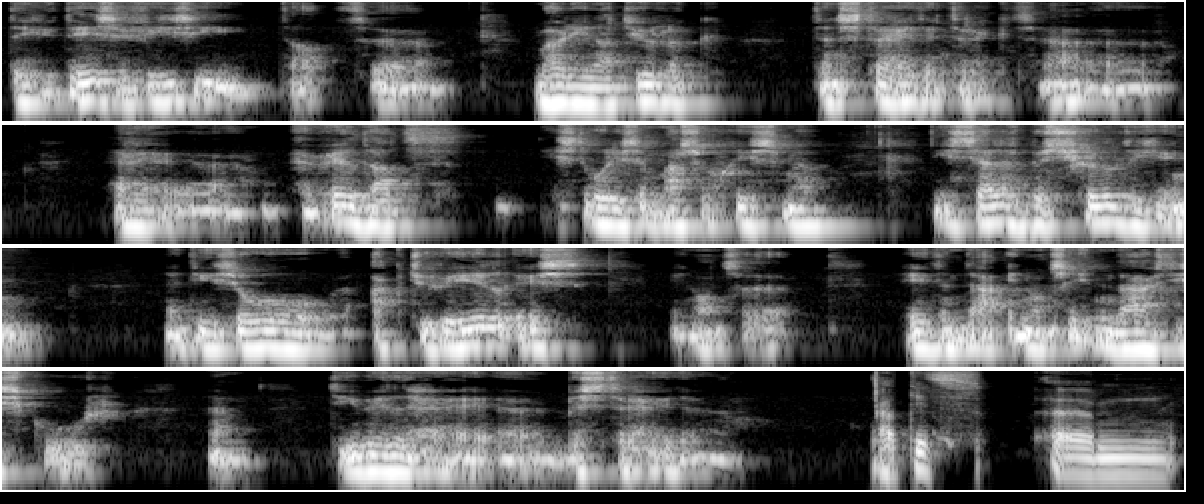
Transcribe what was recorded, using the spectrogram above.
tegen deze visie dat uh, Murray natuurlijk ten strijde trekt. Uh, hij, hij, wil dat historische masochisme, die zelfbeschuldiging, die zo actueel is in onze hedenda in ons hedendaags discours, die wil hij bestrijden. Het, is, um,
